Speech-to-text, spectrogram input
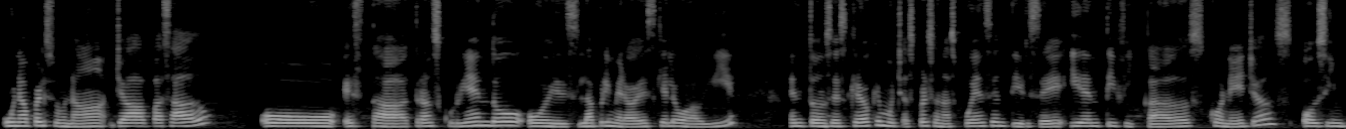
una persona ya ha pasado o está transcurriendo o es la primera vez que lo va a vivir. Entonces creo que muchas personas pueden sentirse identificados con ellas o si,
